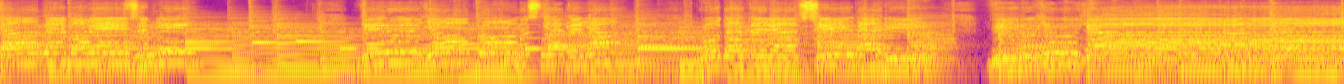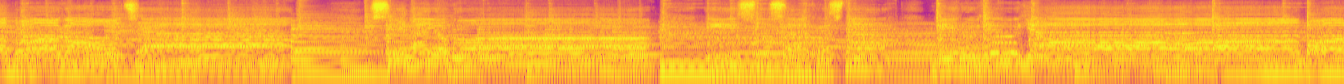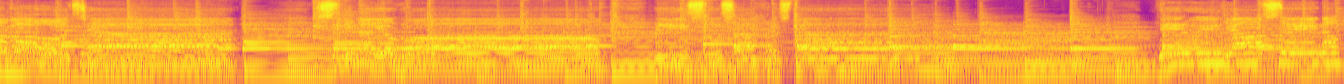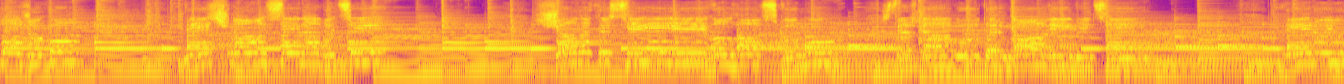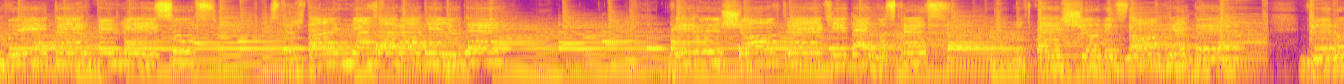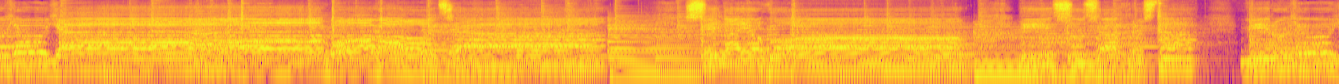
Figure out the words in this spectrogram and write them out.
tell Ісуса Христа. Вірую я Сина Божого, вічного Сина в Отці, що на Христі Голговському страждав у терновій вінці. Вірую, витерпів Ісус, страждання заради людей. Вірую, що в третій день воскрес, що він знов гряде. Вірую я, Сина Його, Ісуса Христа, вірую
